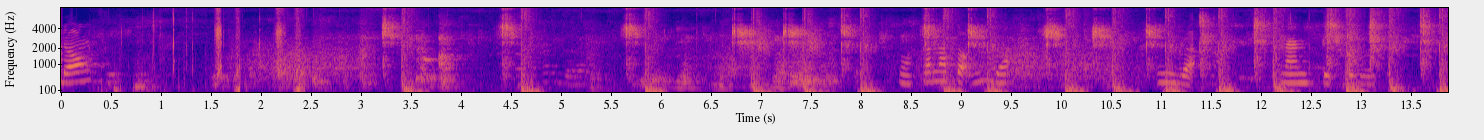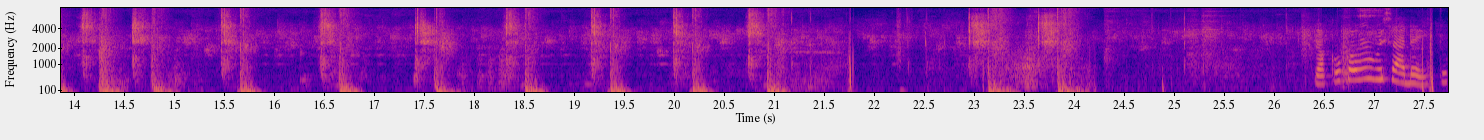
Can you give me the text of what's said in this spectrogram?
dong. Makan atau enggak? Enggak. Nanti dulu. Aku kamu bisa ada itu.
